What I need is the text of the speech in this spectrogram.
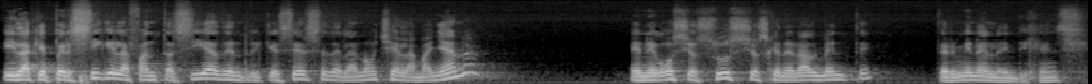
Y la que persigue la fantasía de enriquecerse de la noche a la mañana, en negocios sucios generalmente, termina en la indigencia.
